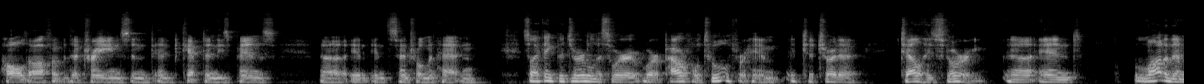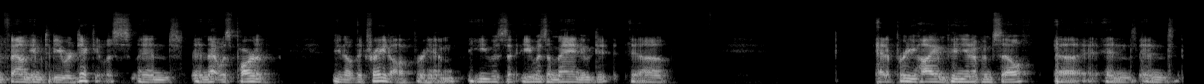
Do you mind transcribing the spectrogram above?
hauled off of the trains and, and kept in these pens uh, in, in central Manhattan. So I think the journalists were, were a powerful tool for him to try to tell his story. Uh, and a lot of them found him to be ridiculous, and and that was part of you know the trade off for him. He was he was a man who did uh, had a pretty high opinion of himself, uh, and and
